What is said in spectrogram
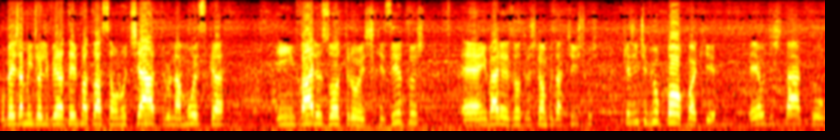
o Benjamin de Oliveira teve uma atuação no teatro, na música, em vários outros quesitos, é, em vários outros campos artísticos, que a gente viu pouco aqui. Eu destaco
